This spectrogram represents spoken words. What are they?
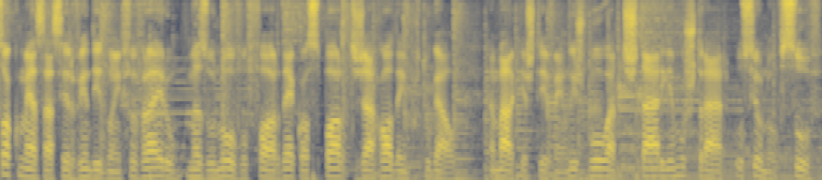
Só começa a ser vendido em fevereiro, mas o novo Ford EcoSport já roda em Portugal. A marca esteve em Lisboa a testar e a mostrar o seu novo SUV.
